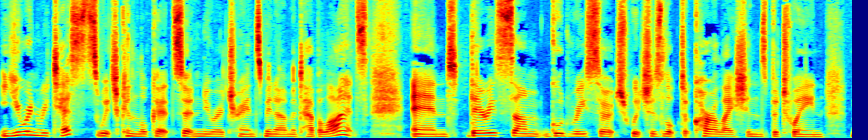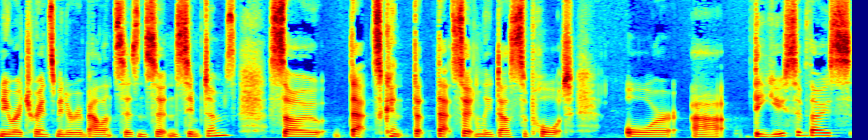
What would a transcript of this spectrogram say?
urinary tests which can look at certain neurotransmitter metabolites, and there is some good research which has looked at correlations between neurotransmitter imbalances and certain symptoms. So, that's that, that certainly does support or uh, the use of those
